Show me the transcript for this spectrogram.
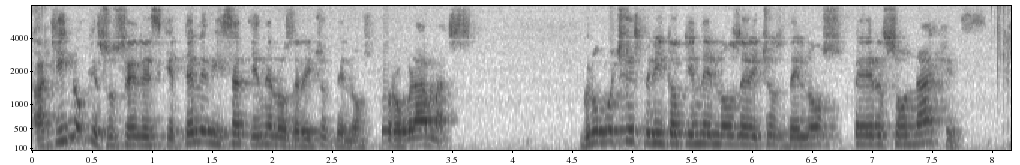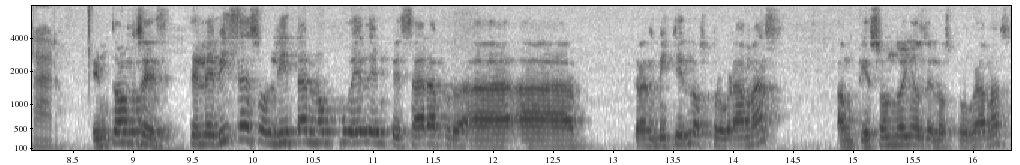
Aquí lo que sucede es que Televisa tiene los derechos de los programas. Grupo Chespirito tiene los derechos de los personajes. Claro. Entonces, Televisa solita no puede empezar a, a- a transmitir los programas, aunque son dueños de los programas,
